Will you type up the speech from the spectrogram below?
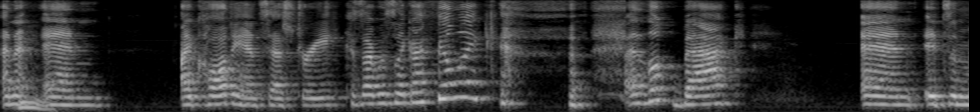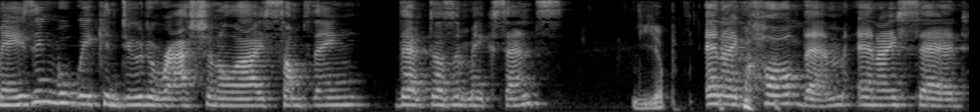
and Mm. and I called Ancestry because I was like, I feel like I look back, and it's amazing what we can do to rationalize something that doesn't make sense. Yep. And I called them and I said,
